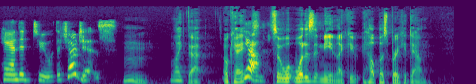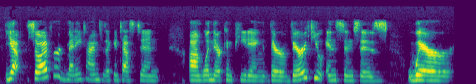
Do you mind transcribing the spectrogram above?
handed to the judges. Hmm, like that. Okay. Yeah. So, what does it mean? Like, help us break it down. Yeah. So I've heard many times that a contestant, um, when they're competing, there are very few instances where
